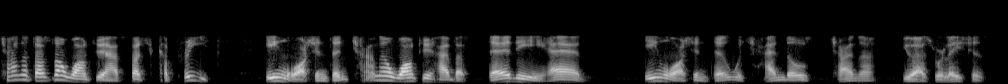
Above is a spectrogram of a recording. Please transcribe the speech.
China does not want to have such caprice in Washington. China wants to have a steady hand in Washington which handles China U.S. relations.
